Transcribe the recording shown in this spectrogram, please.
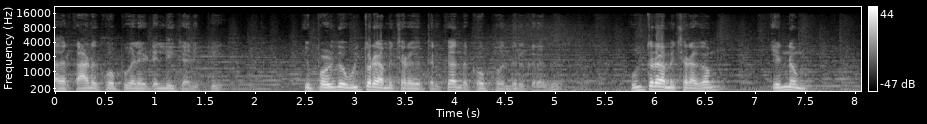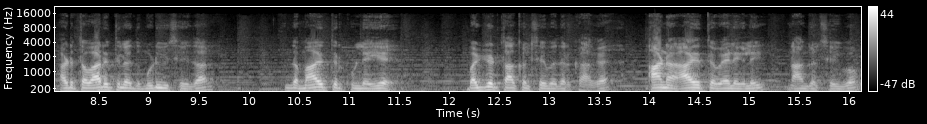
அதற்கான கோப்புகளை டெல்லிக்கு அனுப்பி இப்பொழுது உள்துறை அமைச்சரகத்திற்கு அந்த கோப்பு வந்திருக்கிறது. உள்துறை அமைச்சரகம் இன்னும் அடுத்த வாரத்தில் அது முடிவு செய்தால் இந்த மாதத்திற்குள்ளேயே பட்ஜெட் தாக்கல் செய்வதற்காக ஆன ஆயத்த வேலைகளை நாங்கள் செய்வோம்.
